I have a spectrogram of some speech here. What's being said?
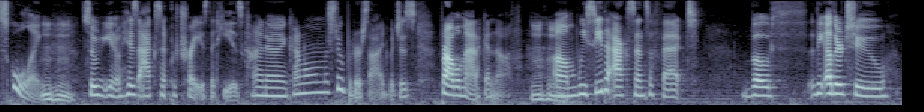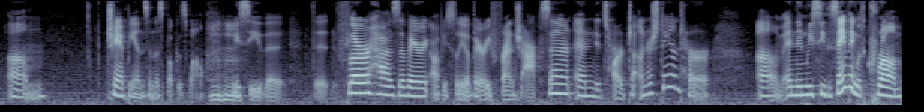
schooling. hmm So you know his accent portrays that he is kind of kind of on the stupider side, which is problematic enough. hmm Um, we see the accents affect both the other two um, champions in this book as well. Mhm. We see that, that Fleur has a very obviously a very French accent, and it's hard to understand her. Um, and then we see the same thing with Krum.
